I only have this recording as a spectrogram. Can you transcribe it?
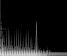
you.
